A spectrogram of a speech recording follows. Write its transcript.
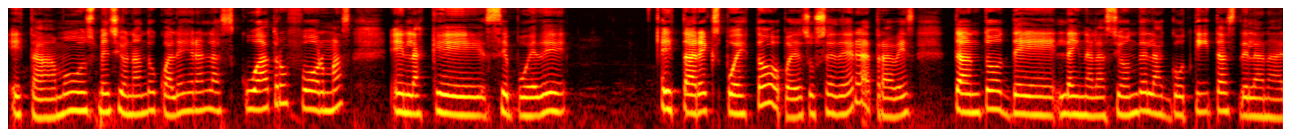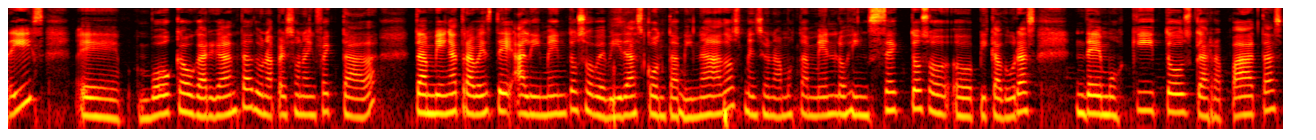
estábamos mencionando cuáles eran las cuatro formas en las que se puede estar expuesto o puede suceder a través tanto de la inhalación de las gotitas de la nariz, eh, boca o garganta de una persona infectada, también a través de alimentos o bebidas contaminados, mencionamos también los insectos o picaduras de mosquitos, garrapatas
